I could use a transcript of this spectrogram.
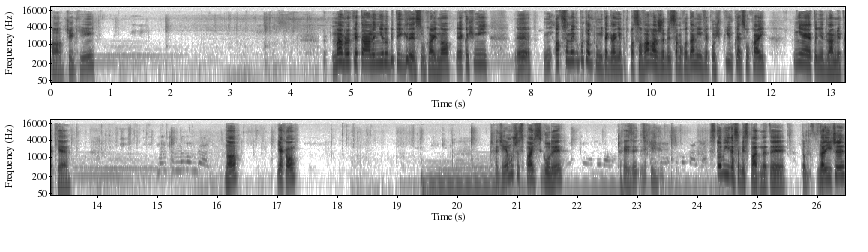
O, dzięki. Mam roketa, ale nie lubię tej gry, słuchaj, no. Jakoś mi... y, ni- od samego początku mi ta gra nie podpasowała, żeby samochodami w jakąś piłkę, słuchaj. Nie, to nie dla mnie takie. Mam tą nową broń. No. Jaką? Czekajcie, ja muszę spać z góry. Czekaj, z, z jakiejś... Z komina sobie spadnę, ty. To zaliczy?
